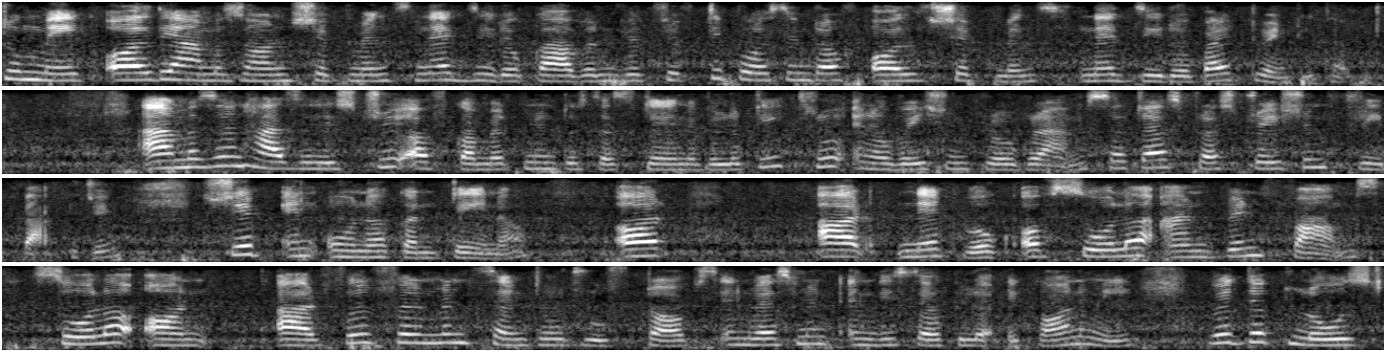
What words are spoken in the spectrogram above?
to make all the Amazon shipments net zero carbon with 50% of all shipments net zero by 2030. Amazon has a history of commitment to sustainability through innovation programs such as frustration free packaging, ship in owner container, or our network of solar and wind farms, solar on our fulfillment center rooftops, investment in the circular economy with the closed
